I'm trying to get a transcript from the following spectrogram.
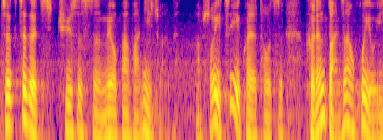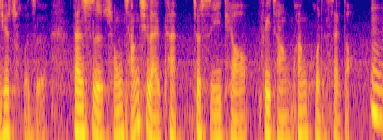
这这个趋势是没有办法逆转的。啊，所以这一块的投资可能短暂会有一些挫折，但是从长期来看，这是一条非常宽阔的赛道。嗯，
